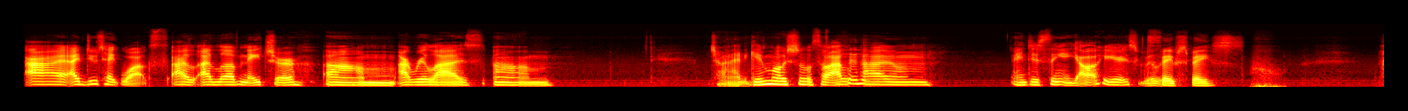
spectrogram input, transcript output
I, I do take walks. I, I love nature. Um, I realize um, trying not to get emotional. So I, I um, and just seeing y'all here is really safe space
